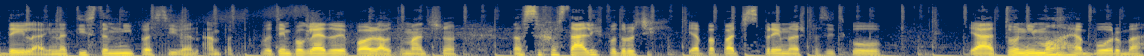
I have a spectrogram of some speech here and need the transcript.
dela in na tistem ni pasiven. Ampak v tem pogledu je pol avtomatično na vseh ostalih področjih, ja pa pač spremljaš pa si tako, ja, to ni moja borba.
